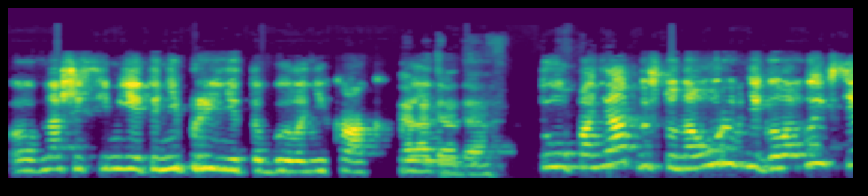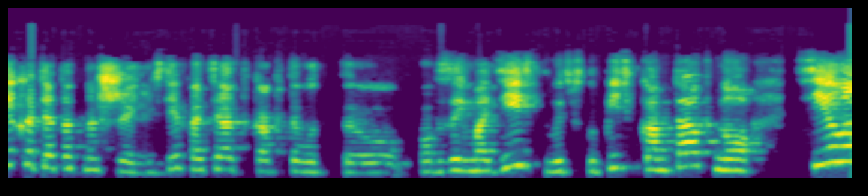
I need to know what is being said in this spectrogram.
в нашей семье это не принято было никак. Да, да, да. То понятно, что на уровне головы все хотят отношений, все хотят как-то вот э, повзаимодействовать, вступить в контакт, но тело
